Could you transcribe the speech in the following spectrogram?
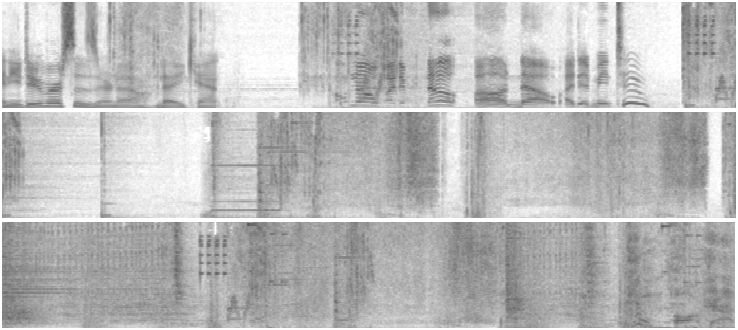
Can you do verses or no? No, you can't. Oh no, I didn't no. Oh no, I didn't mean to. Oh god.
